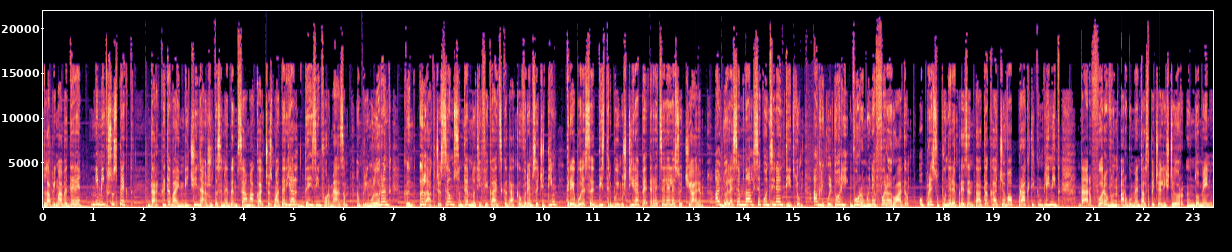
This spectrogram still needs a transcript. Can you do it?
La prima vedere, nimic suspect, dar câteva indicii ne ajută să ne dăm seama că acest material dezinformează. În primul rând, când îl accesăm, suntem notificați că dacă vrem să citim, trebuie să distribuim știrea pe rețelele sociale. Al doilea semnal se conține în titlu. Agricultorii vor rămâne fără roadă, o presupunere prezentată ca ceva practic împlinit, dar fără vreun argument al specialiștilor în domeniu.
